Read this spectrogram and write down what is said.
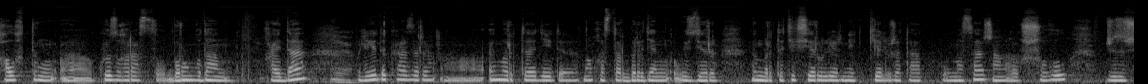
халықтың көзқарасы бұрынғыдан қайда. Иә. біледі қазір мрт дейді науқастар бірден өздері мрт тексерулеріне келіп жатады болмаса жаңағы шұғыл жүз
